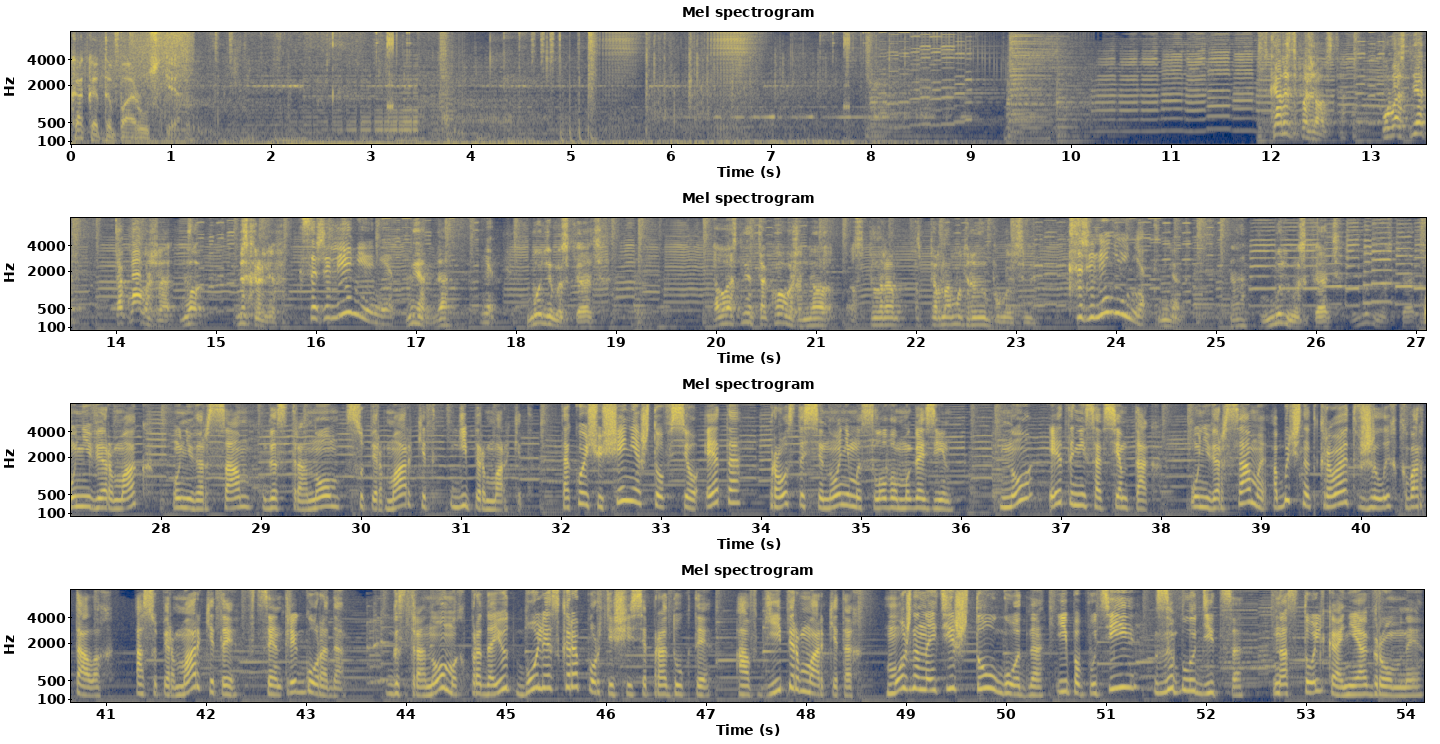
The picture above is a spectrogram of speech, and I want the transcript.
Как это по-русски? Скажите, пожалуйста, у вас нет такого же, но без крыльев? К сожалению, нет. Нет, да? Нет. Будем искать. А у вас нет такого же, но с, перламутровыми пуговицами? К сожалению, нет. Нет. А? Будем искать. Будем искать. Универмаг, универсам, гастроном, супермаркет, гипермаркет. Такое ощущение, что все это просто синонимы слова «магазин». Но это не совсем так. Универсамы обычно открывают в жилых кварталах, а супермаркеты – в центре города. В гастрономах продают более скоропортящиеся продукты, а в гипермаркетах можно найти что угодно и по пути заблудиться. Настолько они огромные.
